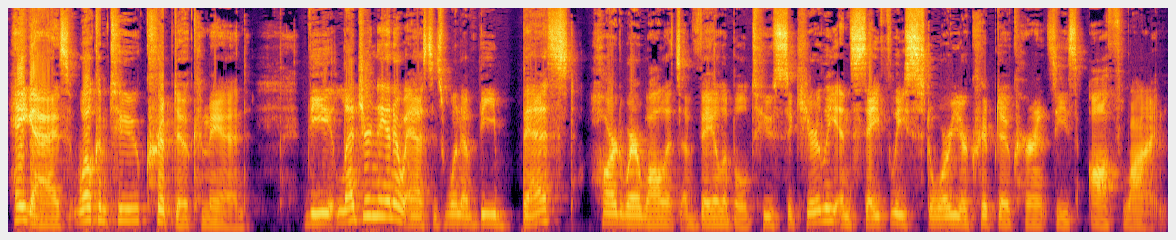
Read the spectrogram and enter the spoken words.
Hey guys, welcome to Crypto Command. The Ledger Nano S is one of the best hardware wallets available to securely and safely store your cryptocurrencies offline.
